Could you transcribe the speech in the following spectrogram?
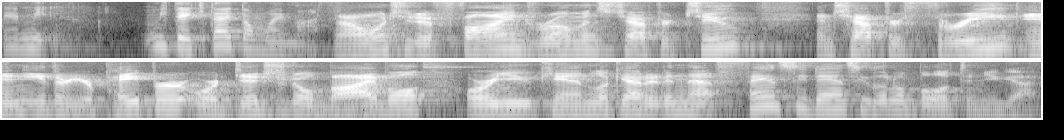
えみ 見ていきたいと思います。Now, I want you to find Romans chapter 2 and chapter 3 in either your paper or digital Bible, or you can look at it in that fancy dancy little bulletin you got.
